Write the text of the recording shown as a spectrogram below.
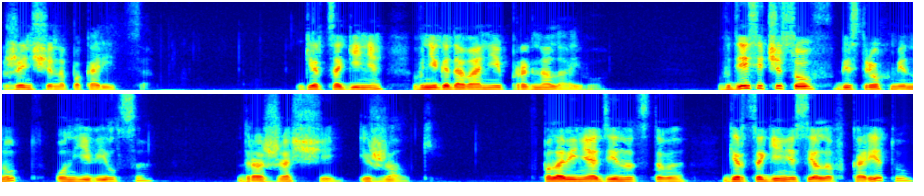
женщина покорится. Герцогиня в негодовании прогнала его. В десять часов без трех минут он явился, дрожащий и жалкий. В половине одиннадцатого герцогиня села в карету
